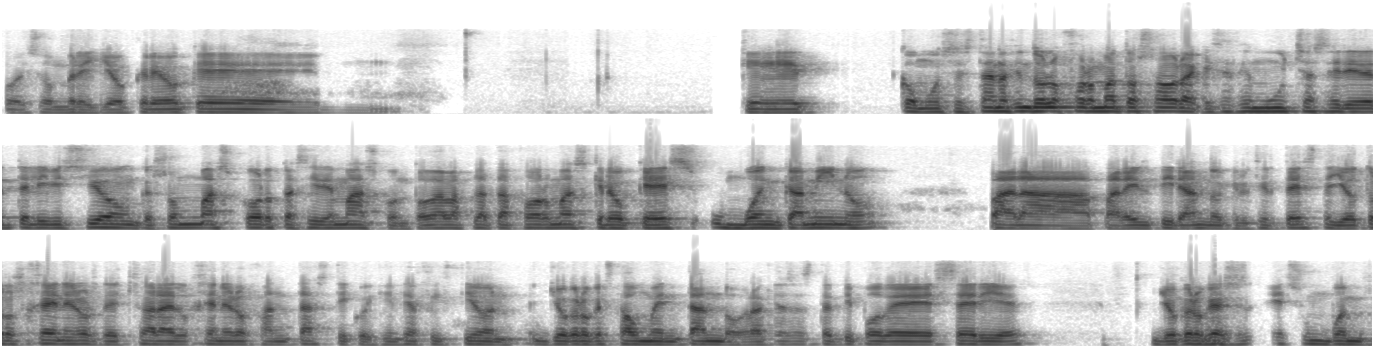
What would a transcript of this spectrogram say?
Pues hombre, yo creo que, que como se están haciendo los formatos ahora, que se hace mucha serie de televisión, que son más cortas y demás, con todas las plataformas, creo que es un buen camino para, ir tirando. Quiero decirte, este y otros géneros, de hecho ahora el género fantástico y ciencia ficción, yo creo que está aumentando gracias a este tipo de series. Yo creo que es, un, buen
